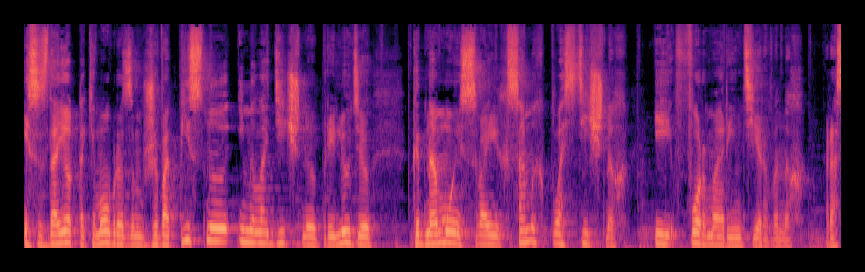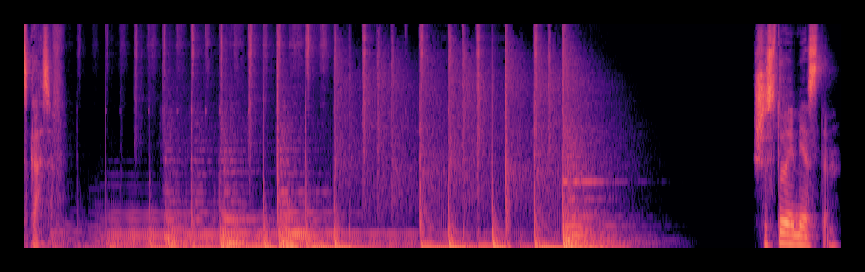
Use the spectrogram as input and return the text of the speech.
и создает таким образом живописную и мелодичную прелюдию к одному из своих самых пластичных и формоориентированных рассказов. Шестое место.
